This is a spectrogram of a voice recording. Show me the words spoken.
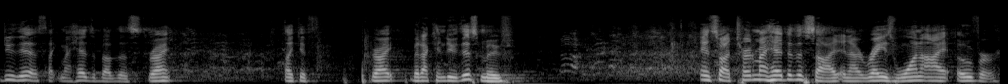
do this, like my head's above this, right? Like if, right? But I can do this move. And so I turn my head to the side and I raise one eye over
